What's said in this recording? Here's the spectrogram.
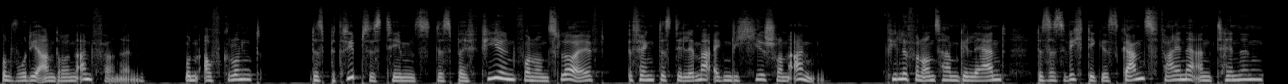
und wo die anderen anfangen. Und aufgrund des Betriebssystems, das bei vielen von uns läuft, fängt das Dilemma eigentlich hier schon an. Viele von uns haben gelernt, dass es wichtig ist, ganz feine Antennen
